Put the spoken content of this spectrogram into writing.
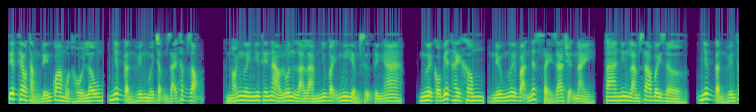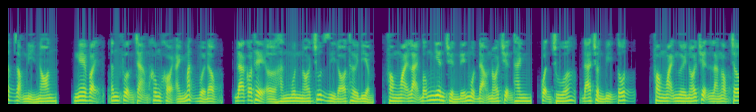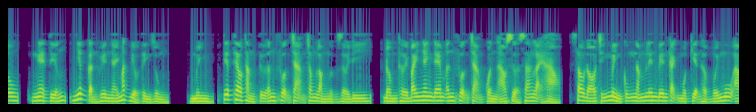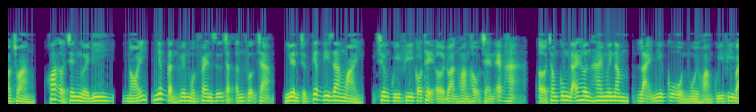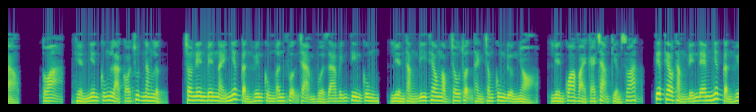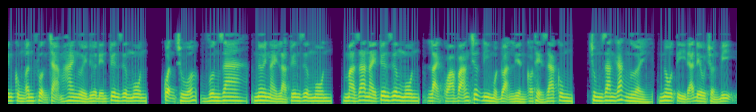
Tiếp theo thẳng đến qua một hồi lâu, nhiếp cẩn huyên mới chậm rãi thấp giọng, nói ngươi như thế nào luôn là làm như vậy nguy hiểm sự tình a. ngươi có biết hay không, nếu ngươi vạn nhất xảy ra chuyện này, ta nhưng làm sao bây giờ, nhiếp cẩn huyên thấp giọng nỉ non, nghe vậy, ân phượng chạm không khỏi ánh mắt vừa động, đã có thể ở hắn muốn nói chút gì đó thời điểm, phòng ngoại lại bỗng nhiên chuyển đến một đạo nói chuyện thanh, quận chúa, đã chuẩn bị tốt, phòng ngoại người nói chuyện là Ngọc Châu, nghe tiếng, nhiếp cẩn huyên nháy mắt biểu tình dùng, mình, tiếp theo thẳng từ ân phượng chạm trong lòng ngực rời đi, đồng thời bay nhanh đem ân phượng chạm quần áo sửa sang lại hảo, sau đó chính mình cũng nắm lên bên cạnh một kiện hợp với mu áo choàng, khoác ở trên người đi, nói, nhiếp cẩn huyên một phen giữ chặt ân phượng chạm, liền trực tiếp đi ra ngoài, trương quý phi có thể ở đoạn hoàng hậu chèn ép hạ, ở trong cung đãi hơn 20 năm, lại như cụ ổn ngồi hoàng quý phi bảo, tọa, hiển nhiên cũng là có chút năng lực, cho nên bên này nhiếp cẩn huyên cùng ân phượng chạm vừa ra vĩnh tin cung, liền thẳng đi theo Ngọc Châu Thuận Thành trong cung đường nhỏ, liền qua vài cái trạm kiểm soát, tiếp theo thẳng đến đem nhiếp cẩn huyên cùng ân phượng chạm hai người đưa đến tuyên dương môn, quận chúa, vương gia, nơi này là tuyên dương môn, mà ra này tuyên dương môn, lại quá vãng trước đi một đoạn liền có thể ra cung, trung gian gác người, nô tỳ đã đều chuẩn bị,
